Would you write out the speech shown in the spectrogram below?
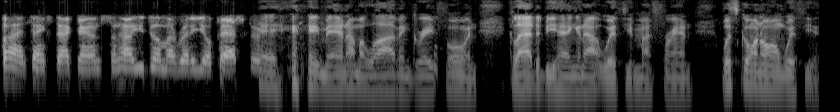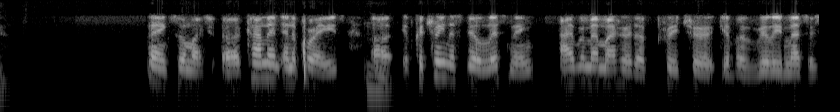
Fine, thanks, Dr. Anderson. How you doing, my radio pastor? Hey, hey, man, I'm alive and grateful and glad to be hanging out with you, my friend. What's going on with you? Thanks so much. Uh, comment and a praise. Mm-hmm. Uh, if Katrina's still listening, I remember I heard a preacher give a really message,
